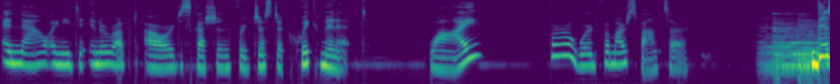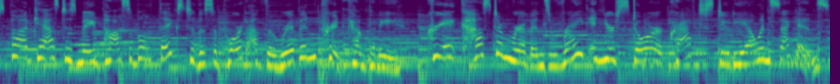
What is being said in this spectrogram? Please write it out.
And now I need to interrupt our discussion for just a quick minute. Why? For a word from our sponsor. This podcast is made possible thanks to the support of the Ribbon Print Company. Create custom ribbons right in your store or craft studio in seconds.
